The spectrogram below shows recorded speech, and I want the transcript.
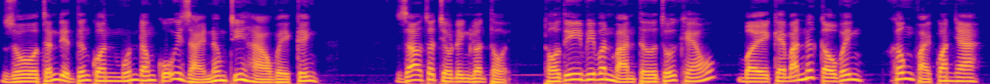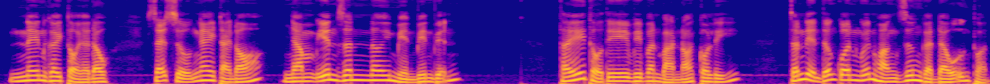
Dù Trấn Điện Tướng Quân muốn đóng cũi giải Nông trí Hào về kinh, giao cho triều đình luận tội, thổ ti vi văn bản từ chối khéo, Bởi kẻ bán nước cầu Vinh không phải quan nhà nên gây tội ở đâu, sẽ xử ngay tại đó nhằm yên dân nơi miền biên viễn. Thấy thổ ti Vi Văn Bản nói có lý, Trấn Điện tướng quân Nguyễn Hoàng Dương gật đầu ưng thuận,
